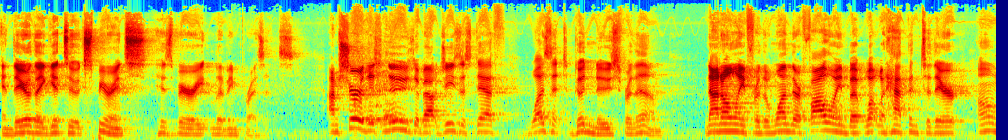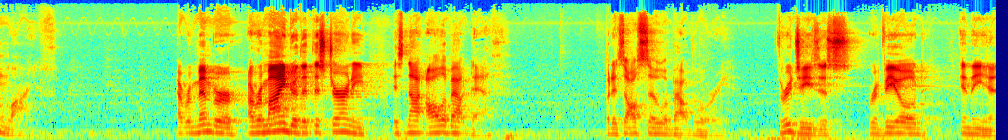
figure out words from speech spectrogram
And there they get to experience his very living presence. I'm sure this news about Jesus' death wasn't good news for them. Not only for the one they're following, but what would happen to their own life. I remember a reminder that this journey is not all about death, but it's also about glory through Jesus revealed in the end.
